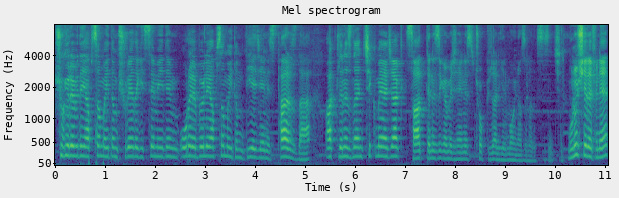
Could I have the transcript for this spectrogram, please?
şu görevi de yapsa mıydım, şuraya da gitse miydim, oraya böyle yapsa mıydım diyeceğiniz tarzda aklınızdan çıkmayacak, saatlerinizi gömeceğiniz çok güzel 20 oyun hazırladık sizin için. Bunun şerefine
